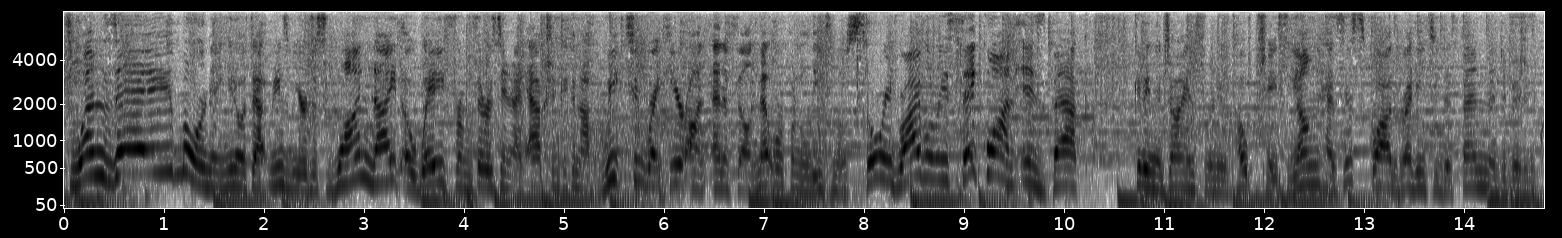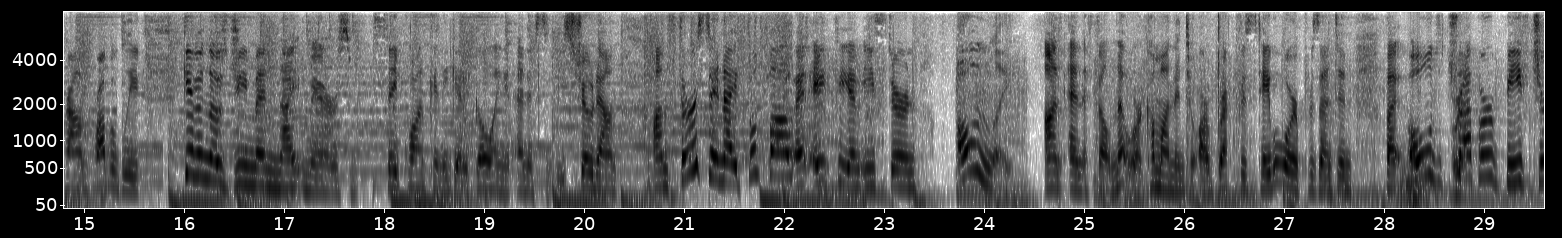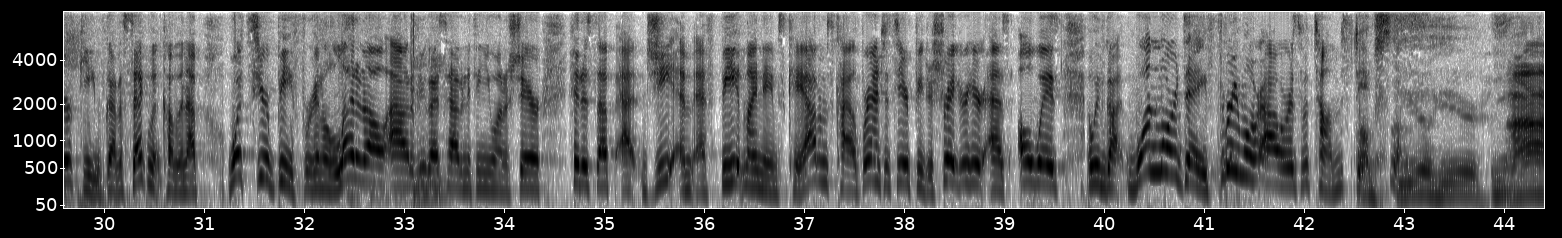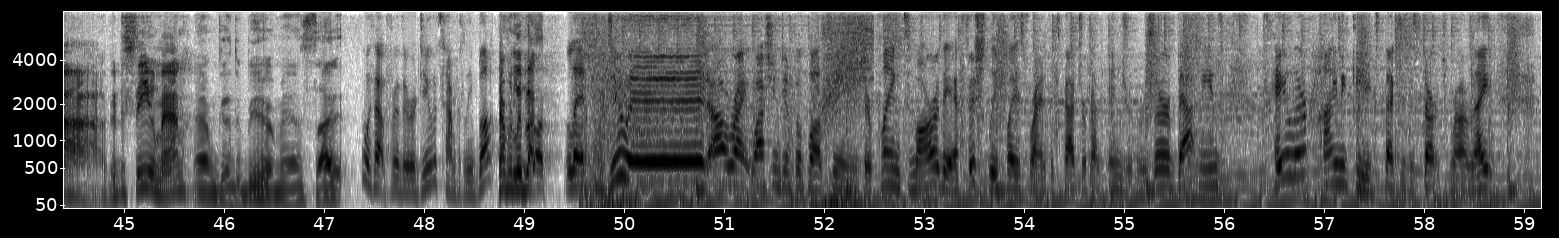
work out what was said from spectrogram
It's Wednesday morning. You know what that means? We are just one night away from Thursday night action, kicking off week two right here on NFL Network, one of the league's most storied rivalries. Saquon is back, giving the Giants renewed hope. Chase Young has his squad ready to defend the division crown, probably given those G-men nightmares. Saquon, can he get it going? An NFC East showdown on Thursday night football at 8 p.m. Eastern only on NFL Network. Come on into our breakfast table. We're presented by Old Trapper Beef Jerky. We've got a segment coming up. What's your beef? We're going to let it all out. If you guys have anything you want to share, hit us up at GMFB. My name's Kay Adams. Kyle Brandt is here. Peter Schrager here, as always. And we've got one more day, three more hours with Tom I'm still here. Ah, good to see you, man. I'm good to be here, man. Excited. Without further ado, it's time for Lead Block. Time for Lead Block. Let's do it. All right, Washington football team. They're playing tomorrow. They officially placed Ryan Fitzpatrick on injured reserve. That means Taylor Heinicke expected to start tomorrow night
